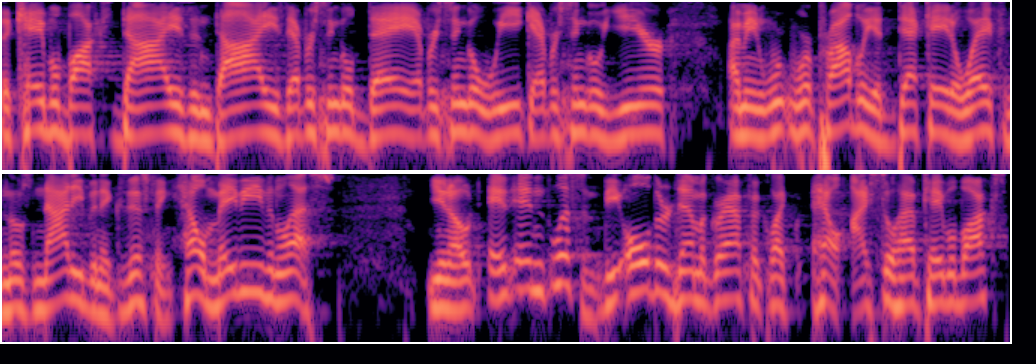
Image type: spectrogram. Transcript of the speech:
The cable box dies and dies every single day, every single week, every single year. I mean, we're probably a decade away from those not even existing. Hell, maybe even less. You know, and, and listen, the older demographic, like hell, I still have cable box.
